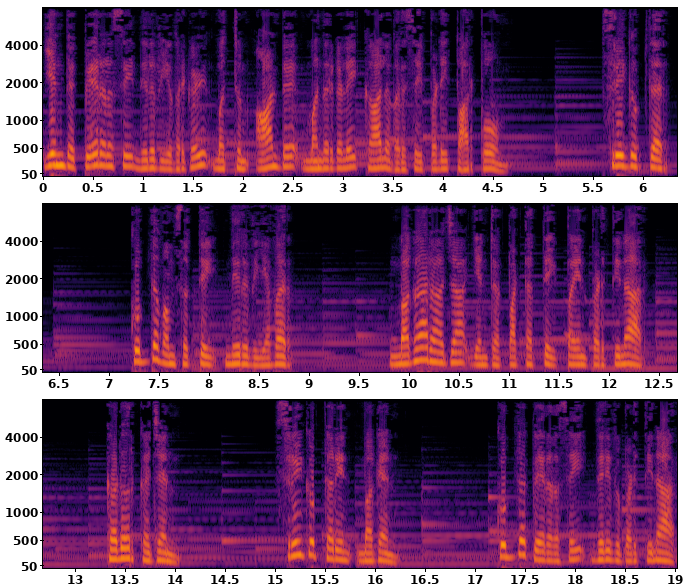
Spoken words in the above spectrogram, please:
இந்த பேரரசை நிறுவியவர்கள் மற்றும் ஆண்ட மன்னர்களை காலவரிசைப்படி பார்ப்போம். ஸ்ரீகுப்தர். குப்த வம்சத்தை நிறுவியவர். மகாராஜா என்ற பட்டத்தை பயன்படுத்தினார். கடோர்கஜன். ஸ்ரீகுப்தரின் மகன். குப்த பேரரசை விரிவுபடுத்தினார்.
